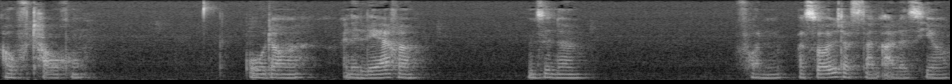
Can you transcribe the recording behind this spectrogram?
auftauchen oder eine Leere im Sinne von, was soll das dann alles hier?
